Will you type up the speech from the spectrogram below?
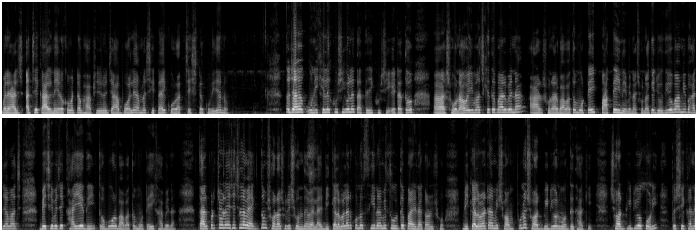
মানে আজ আছে কাল নেই, এরকম একটা ভাব, সেজন্য যা বলে আমরা সেটাই করার চেষ্টা করি, জানো? তো যাই হোক উনি খেলে খুশি হলে তাতেই খুশি। এটা তো সোনাও এই মাছ খেতে পারবে না, আর সোনার বাবা তো মোটেই পাতেই নেবে না। সোনাকে যদিও বা আমি ভাজা মাছ বেছে বেছে খাইয়ে দিই তবু ওর বাবা তো মোটেই খাবে না। তারপর চলে এসেছিলাম একদম সরাসরি সন্ধ্যাবেলায়। বিকালবেলার কোনো সিন আমি তুলতে পারি না, কারণ বিকালবেলাটা আমি সম্পূর্ণ শর্ট ভিডিওর মধ্যে থাকি। শর্ট ভিডিও করি, তো সেখানে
